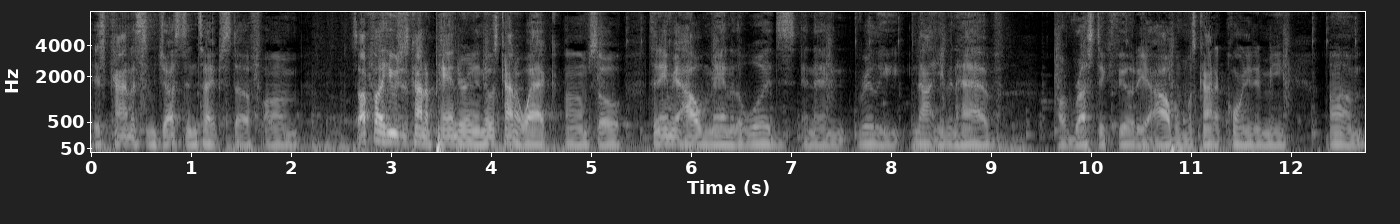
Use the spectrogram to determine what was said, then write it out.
it's kind of some Justin type stuff. Um, so I felt like he was just kind of pandering, and it was kind of whack. Um, so to name your album "Man of the Woods" and then really not even have a rustic feel to your album was kind of corny to me. Um,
